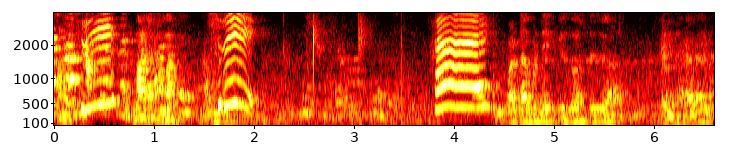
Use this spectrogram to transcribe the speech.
मार. श्री. श्री हाय पटापट एकवीस वर्षाची व्हा. लग्न करायला.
